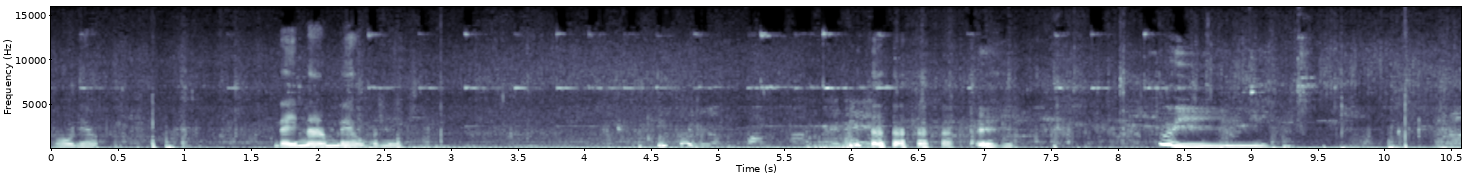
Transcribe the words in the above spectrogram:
เอาเร็ว ได้น้ำแล้วบันนี้ เรื่องความทางได้นี่อุ้ยอ่า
